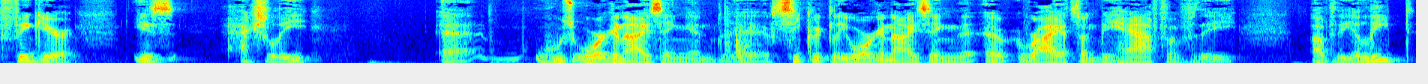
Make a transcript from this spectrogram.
figure is actually uh, who's organizing and uh, secretly organizing the, uh, riots on behalf of the of the elite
